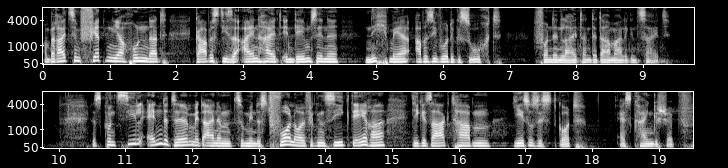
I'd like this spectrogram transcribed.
Und bereits im vierten Jahrhundert gab es diese Einheit in dem Sinne nicht mehr, aber sie wurde gesucht von den Leitern der damaligen Zeit. Das Konzil endete mit einem zumindest vorläufigen Sieg derer, die gesagt haben, Jesus ist Gott, er ist kein Geschöpf.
